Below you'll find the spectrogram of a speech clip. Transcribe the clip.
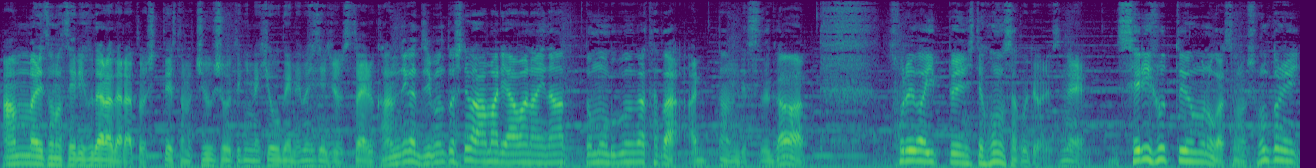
あんまりそのセリフダラダラとして、その抽象的な表現でメッセージを伝える感じが自分としてはあまり合わないなと思う部分が多々あったんですが、それが一変して本作ではですね、セリフっていうものがその本当に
